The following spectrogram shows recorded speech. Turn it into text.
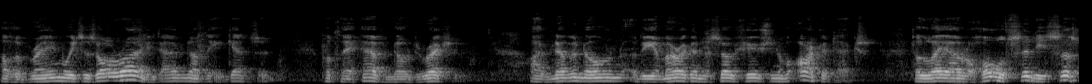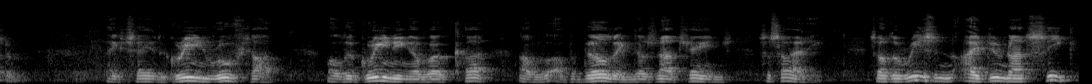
of the brain, which is all right. I have nothing against it, but they have no direction. I've never known the American Association of Architects to lay out a whole city system. They say the green rooftop, well, the greening of a, of, of a building does not change society. So the reason I do not seek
